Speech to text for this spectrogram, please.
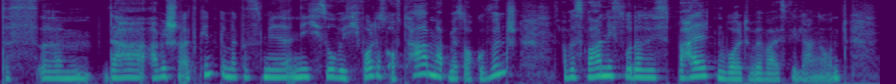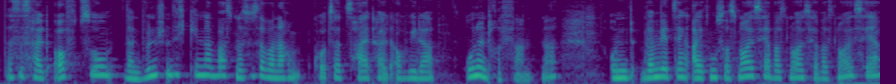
Das, ähm, da habe ich schon als Kind gemerkt, dass es mir nicht so wichtig. Ich wollte es oft haben, habe mir es auch gewünscht, aber es war nicht so, dass ich es behalten wollte, wer weiß wie lange. Und das ist halt oft so, dann wünschen sich Kinder was und das ist aber nach kurzer Zeit halt auch wieder uninteressant. Ne? Und wenn wir jetzt denken, ah, jetzt muss was Neues her, was Neues her, was Neues her,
